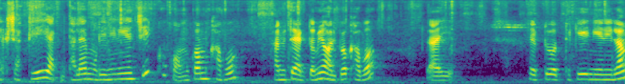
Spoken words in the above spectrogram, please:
একসাথেই এক থালায় মুড়ি নিয়ে নিয়েছি। খুব কম কম খাব। আমি তো একদমই অল্প খাব, তাই একটু ওর থেকেই নিয়ে নিলাম।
